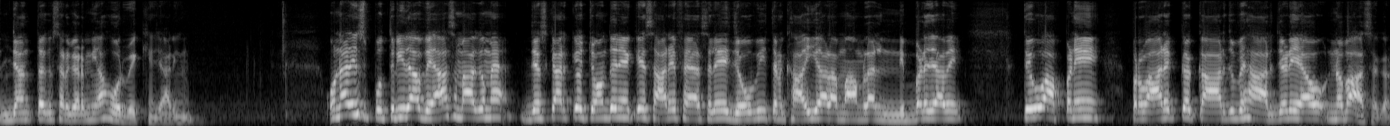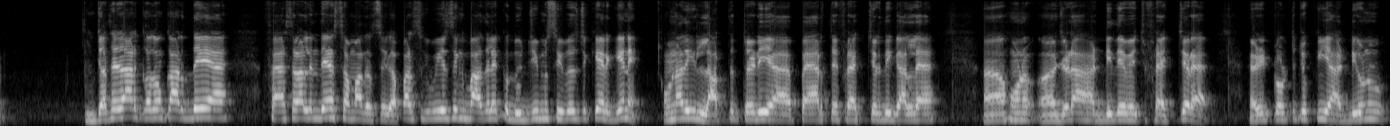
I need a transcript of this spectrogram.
ਜਨਤਕ ਸਰਗਰਮੀਆਂ ਹੋਰ ਵੇਖੀਆਂ ਜਾ ਰਹੀਆਂ ਉਹਨਾਂ ਦੀ ਸੁਪੁੱਤਰੀ ਦਾ ਵਿਆਹ ਸਮਾਗਮ ਹੈ, ਜਿਸ ਕਰਕੇ ਉਹ ਚਾਹੁੰਦੇ ਨੇ ਕਿ ਸਾਰੇ ਫੈਸਲੇ, ਜੋ ਵੀ ਤਨਖਾਹੀ ਵਾਲਾ ਮਾਮਲਾ ਨਿਬੜ ਜਾਵੇ, ਤੇ ਉਹ ਆਪਣੇ ਪਰਿਵਾਰਕ ਕਾਰਜ ਵਿਹਾਰ ਜਿਹੜੇ ਆ, ਉਹ ਨਿਭਾ ਸਕਣ। ਜਥੇਦਾਰ ਕਦੋਂ ਕਰਦੇ ਆ ਫੈਸਲਾ ਲੈਂਦੇ ਆ, ਸਮਾਂ ਦੱਸੇਗਾ। ਪਰ ਸੁਖਬੀਰ ਸਿੰਘ ਬਾਦਲ ਇੱਕ ਦੂਜੀ ਮੁਸੀਬਤ 'ਚ ਘਿਰ ਗਏ ਨੇ। ਉਹਨਾਂ ਦੀ ਲੱਤ ਜਿਹੜੀ ਹੈ ਪੈਰ ਤੇ ਫ੍ਰੈਕਚਰ ਦੀ ਗੱਲ ਹੈ। ਹੁਣ ਜਿਹੜਾ ਹੱਡੀ ਦੇ ਵਿੱਚ ਫ੍ਰੈਕਚਰ ਹੈ, ਜਿਹੜੀ ਟੁੱਟ ਚੁੱਕੀ ਹੈ ਹੱਡੀ, ਉਹਨੂੰ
